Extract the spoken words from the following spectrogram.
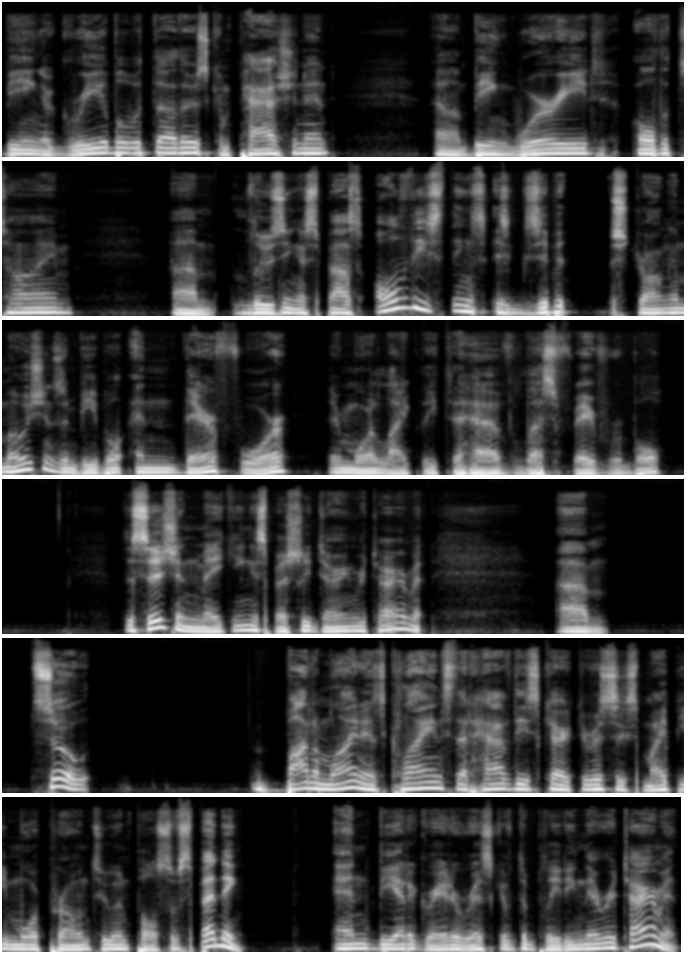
being agreeable with others, compassionate, um, being worried all the time, um, losing a spouse. All of these things exhibit strong emotions in people, and therefore they're more likely to have less favorable decision making, especially during retirement. Um, so, bottom line is clients that have these characteristics might be more prone to impulsive spending and be at a greater risk of depleting their retirement.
